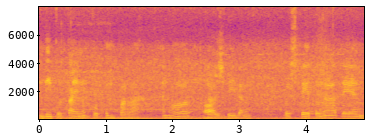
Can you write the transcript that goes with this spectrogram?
hindi po tayo nagkukumpara. Ano, Oh. dahil bilang respeto natin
